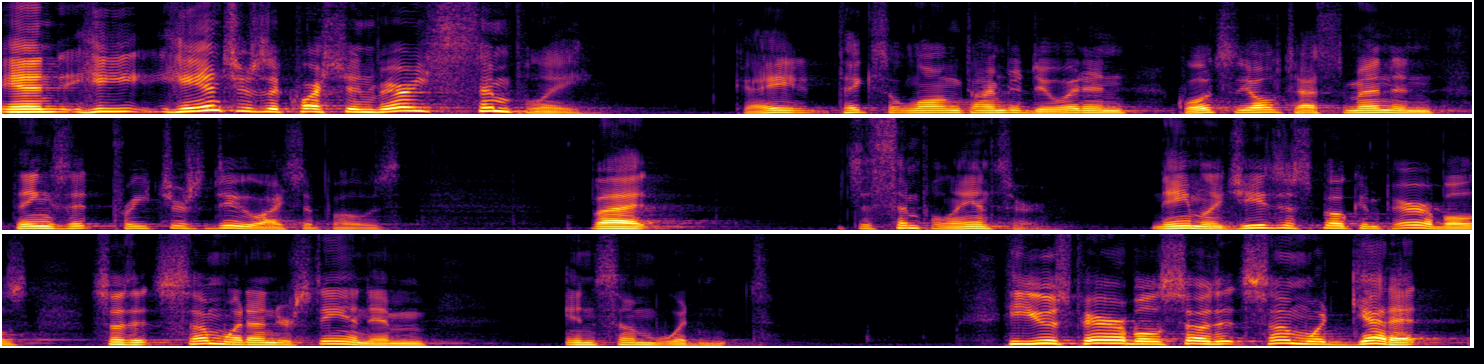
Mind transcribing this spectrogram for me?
And he, he answers the question very simply. Okay, it takes a long time to do it and quotes the Old Testament and things that preachers do, I suppose. But it's a simple answer. Namely, Jesus spoke in parables so that some would understand him and some wouldn't. He used parables so that some would get it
